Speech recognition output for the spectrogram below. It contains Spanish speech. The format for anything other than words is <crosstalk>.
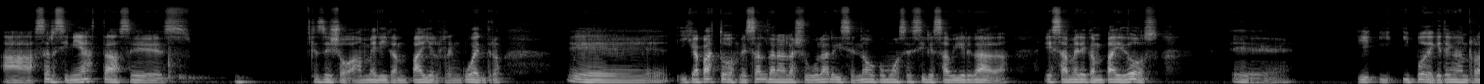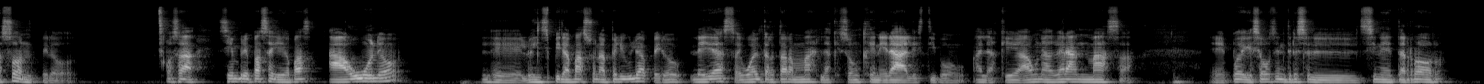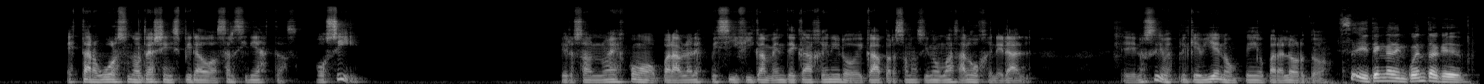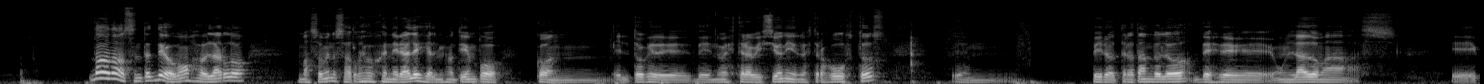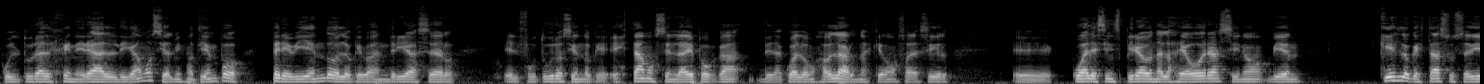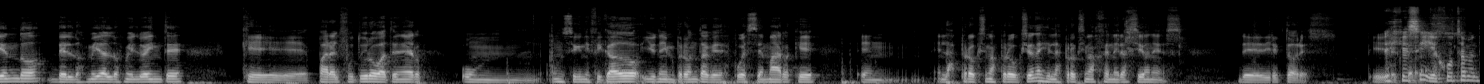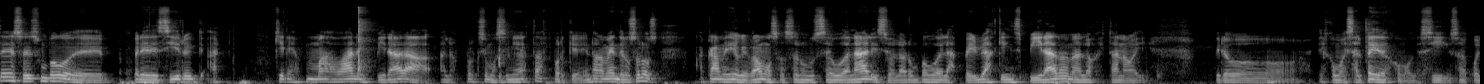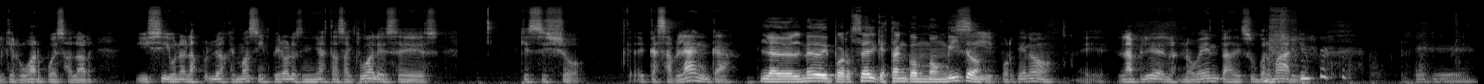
a ser cineastas es, qué sé yo, American Pie, el reencuentro. Eh, y capaz todos me saltan a la yugular y dicen, no, ¿cómo vas a decir esa virgada? Es American Pie 2. Eh, y, y, puede que tengan razón, pero o sea, siempre pasa que capaz a uno le, inspira más una película, pero la idea es igual tratar más las que son generales, tipo, a las que a una gran masa. Eh, puede que si a vos te interese el cine de terror, Star Wars no te haya inspirado a ser cineastas. O sí. Pero o sea, no es como para hablar específicamente de cada género o de cada persona, sino más algo general. Eh, no sé si me expliqué bien o medio para el orto. Sí, tengan en cuenta que no, no, se entendió. Vamos a hablarlo más o menos a rasgos generales y al mismo tiempo con el toque de, nuestra visión y de nuestros gustos, em, pero tratándolo desde un lado más eh, cultural general, digamos, y al mismo tiempo previendo lo que vendría a ser el futuro, siendo que estamos en la época de la cual vamos a hablar, no es que vamos a decir eh, cuáles inspiraron a las de ahora, sino bien qué es lo que está sucediendo del 2000 al 2020 que para el futuro va a tener un, significado y una impronta que después se marque en, las próximas producciones y en las próximas generaciones de directores. es que sí, es justamente eso, es un poco de predecir a quiénes más van a inspirar a, los próximos cineastas, porque nuevamente nosotros acá medio que vamos a hacer un pseudoanálisis, hablar un poco de las películas que inspiraron a los que están hoy. Pero es como es al pedo, es como que sí, o sea, cualquier lugar puedes hablar. Y sí, una de las películas que más inspiró a los cineastas actuales es, qué sé yo, Casablanca. La de Olmedo y Porcel que están con Monguito. Sí, ¿por qué no? Eh, la película de los 90 de Super Mario. <laughs> Eh,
